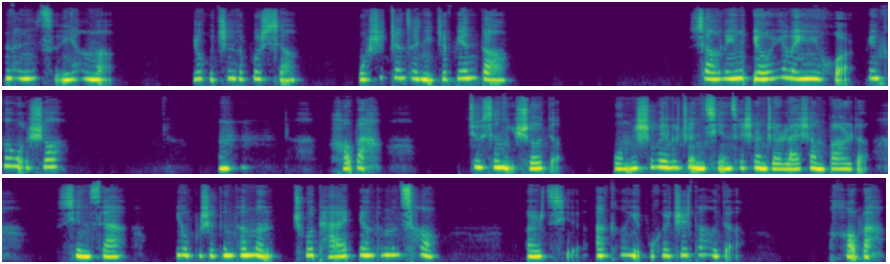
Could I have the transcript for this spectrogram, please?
那你怎样啊？如果真的不想，我是站在你这边的。”小林犹豫了一会儿，便跟我说：“嗯，好吧，就像你说的，我们是为了赚钱才上这儿来上班的，现在又不是跟他们出台让他们操，而且阿康也不会知道的。”好吧，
